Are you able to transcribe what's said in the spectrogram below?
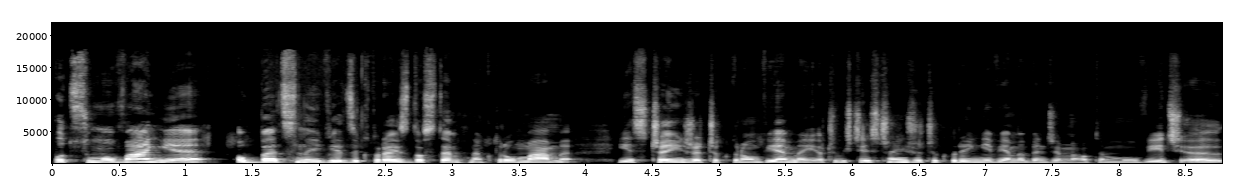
podsumowanie obecnej wiedzy, która jest dostępna, którą mamy. Jest część rzeczy, którą wiemy i oczywiście jest część rzeczy, której nie wiemy, będziemy o tym mówić. E,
